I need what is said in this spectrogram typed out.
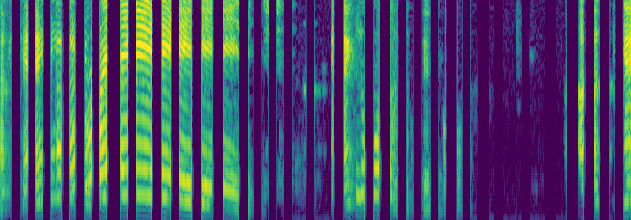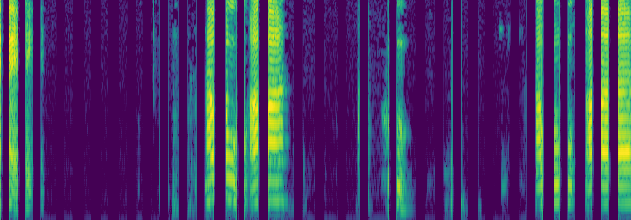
Okay. Are who? How are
